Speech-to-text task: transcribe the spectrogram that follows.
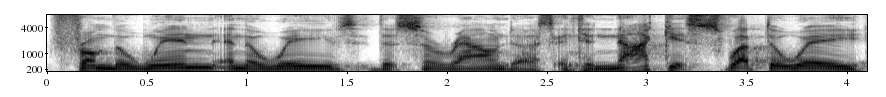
from the wind and the waves that surround us and to not get swept away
